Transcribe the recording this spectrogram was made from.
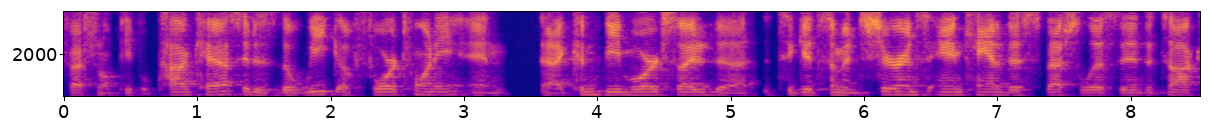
Professional People Podcast. It is the week of 420, and I couldn't be more excited to, to get some insurance and cannabis specialists in to talk,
